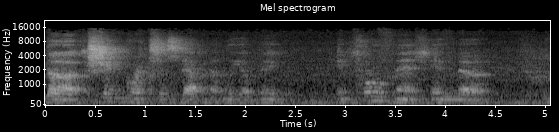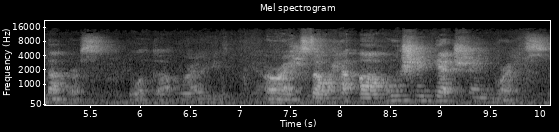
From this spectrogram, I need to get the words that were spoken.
the Shingrix is definitely a big improvement in the numbers look up. Right. All right, so uh, who should get Shingrix?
